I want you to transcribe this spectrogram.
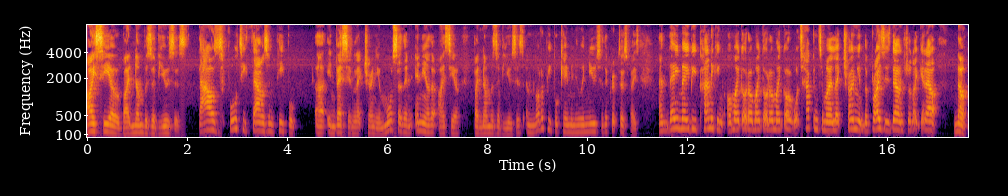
ICO by numbers of users. Thousands, 40,000 people uh, invested in Electroneum, more so than any other ICO by numbers of users. And a lot of people came in who were new to the crypto space. And they may be panicking, oh my God, oh my God, oh my God, what's happened to my Electroneum? The price is down, should I get out? No,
